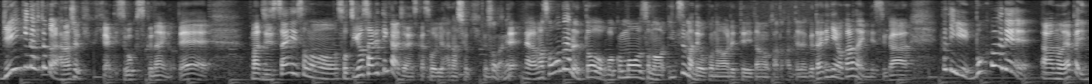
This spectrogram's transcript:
現役の人から話を聞く機会ってすごく少ないので、まあ、実際その卒業されてからじゃないですかそういう話を聞くのって。だね。からまあそうなると僕もそのいつまで行われていたのかとかっていうのは具体的にわからないんですがやっぱり僕はねあのやっぱり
